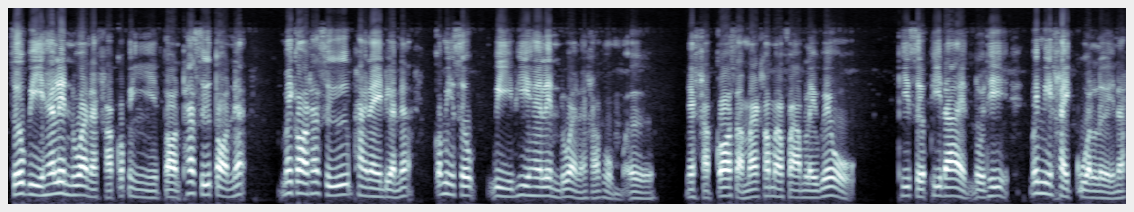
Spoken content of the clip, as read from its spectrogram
เซิร์ฟวีให้เล่นด้วยนะครับ ก็มีตอนถ้าซื้อตอนเนี้ย ไม่ก็ถ้าซื้อภายในเดือนเนี้ยก็มีเซิร์ฟวีพี่ให้เล่นด้วยนะครับผมเออนะครับก็สามารถเข้ามาฟาร์มเลเวลที่เซิร์ฟพี่ได้โดยที่ไม่มีใครกวนเลยนะ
